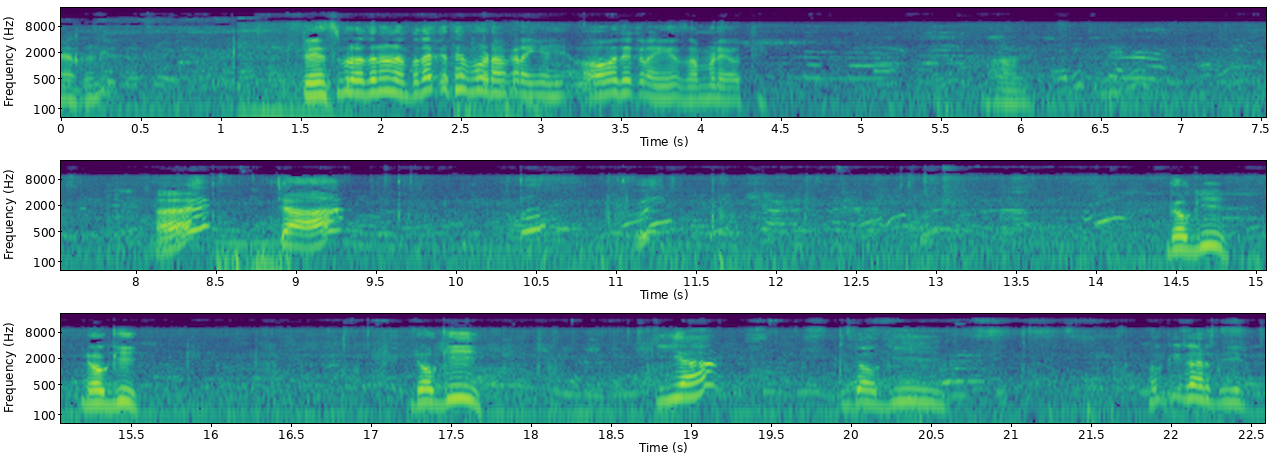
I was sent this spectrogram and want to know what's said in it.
ਹੈ ਕਿ ਨਹੀਂ? ਪ੍ਰਿੰਸ ਬ੍ਰਦਰ ਨੇ ਪਤਾ ਕਿੱਥੇ ਫੋਟੋਆਂ ਕਰਾਈਆਂ ਸੀ? ਆਹ ਉਹਦੇ ਕਰਾਈਆਂ ਸਾਹਮਣੇ ਉੱਥੇ। ਹਾਂ। ਹੈ? ਚਾ? ਡੋਗੀ ਡੋਗੀ। ਡੋਗੀ। ਕੀ ਆ? ਡੋਗੀ। ਉਹ ਕੀ ਕਰਦੀ ਹੈ?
